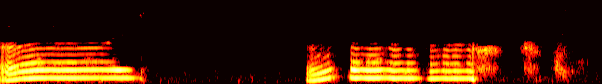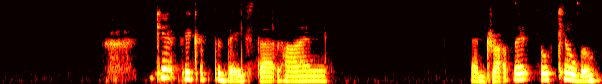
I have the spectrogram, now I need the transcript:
I uh, you can't pick up the bass that high drop it. You'll kill them.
